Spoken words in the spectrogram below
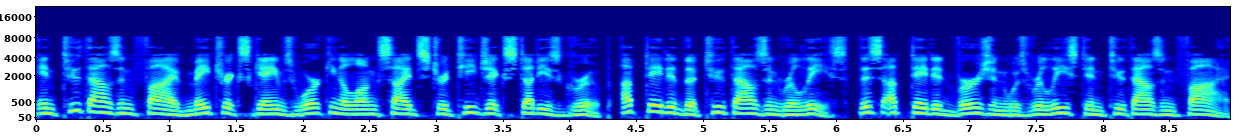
In 2005 Matrix Games working alongside Strategic Studies Group, updated the 2000 release, this updated version was released in 2005.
